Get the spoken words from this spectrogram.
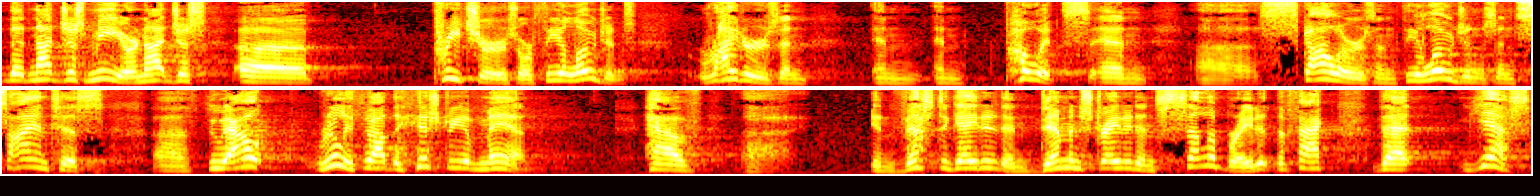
that not just me or not just uh, preachers or theologians, writers and, and, and poets and uh, scholars and theologians and scientists uh, throughout, really throughout the history of man, have uh, investigated and demonstrated and celebrated the fact that, yes,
